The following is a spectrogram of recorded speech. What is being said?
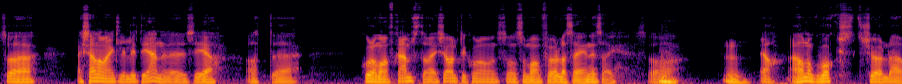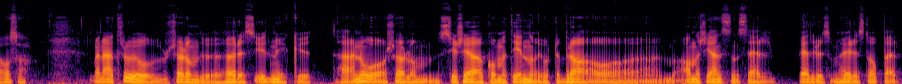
Så eh, jeg kjenner meg egentlig litt igjen i det du sier. At uh, hvordan man fremstår, er ikke alltid hvordan, sånn som man føler seg inni seg. Så Mm. ja, jeg har nok vokst sjøl der også. Men jeg tror jo, selv om du høres ydmyk ut her nå, og selv om Syché har kommet inn og gjort det bra, og eh, Anders Jensen ser bedre ut som høyre stopper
